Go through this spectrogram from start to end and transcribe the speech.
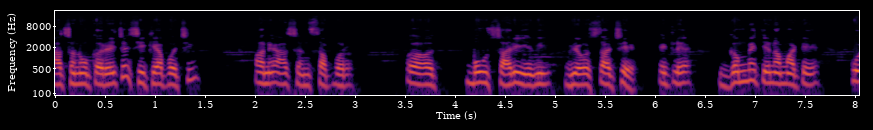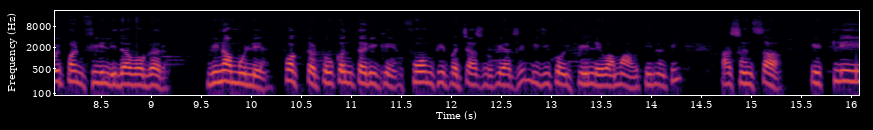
આસનો કરે છે, શીખ્યા પછી. અને આ સંસ્થા પર બહુ સારી એવી વ્યવસ્થા છે, એટલે ગમે તેના માટે કોઈ પણ ફી લીધા વગર વિનામૂલ્યે ફક્ત ટોકન તરીકે ફોર્મ ફી પચાસ રૂપિયા છે, બીજી કોઈ ફી લેવામાં આવતી નથી. આ સંસ્થા એટલી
